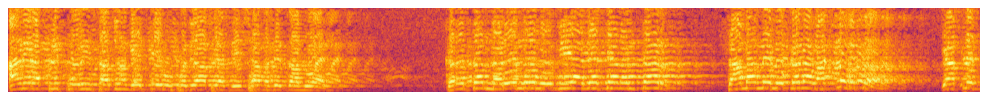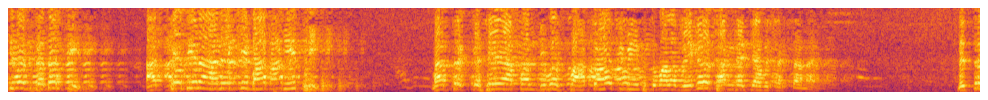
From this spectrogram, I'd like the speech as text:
आणि आपली पोळी साधून घ्यायचे उपद्व्याप या देशामध्ये चालू आहे. खरं तर नरेंद्र मोदी आल्याच्यानंतर सामान्य लोकांना वाटलं होतं कि आपले दिवस बदलतील आजचे दिन आने की बात की मात्र कसे आपण दिवस पाहतो हो आहोत मी तुम्हाला वेगळं सांगण्याची आवश्यकता नाही। मित्र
